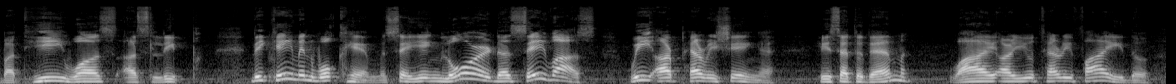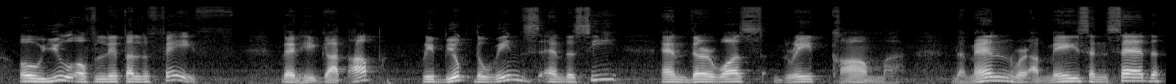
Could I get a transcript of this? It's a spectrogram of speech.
but he was asleep. They came and woke him, saying, Lord, save us! We are perishing. He said to them, Why are you terrified, O you of little faith? Then he got up, rebuked the winds and the sea, and there was great calm. The men were amazed and said,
